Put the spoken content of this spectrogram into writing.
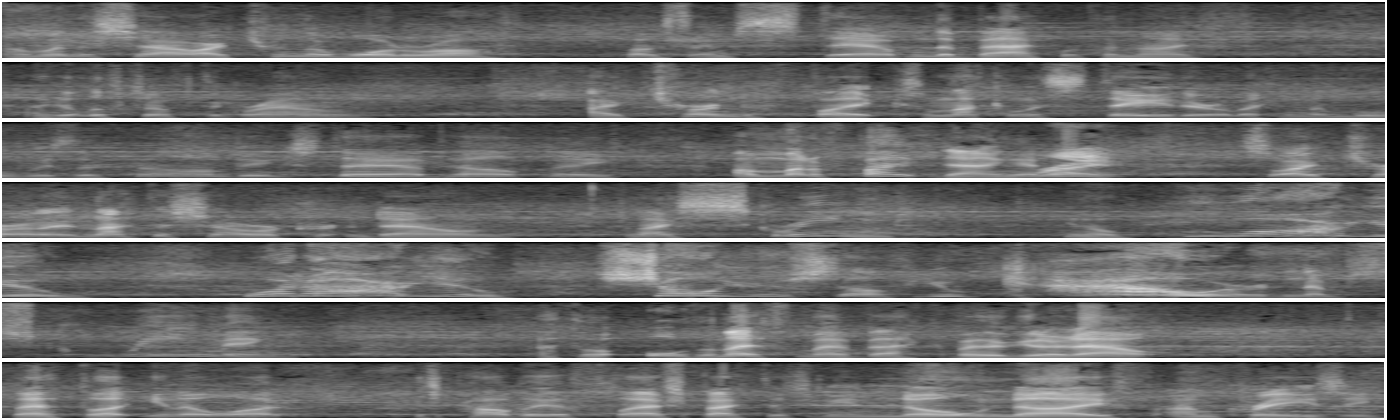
I'm in the shower. I turn the water off. Folks, I'm stabbed in the back with a knife. I get lifted off the ground. I turn to fight because I'm not gonna stay there like in the movies. Like, oh, I'm being stabbed. Help me. I'm gonna fight. Dang it. Right. So I turned. I knocked the shower curtain down and I screamed. You know, who are you? What are you? Show yourself, you coward! And I'm screaming. I thought, oh, the knife in my back. I better get it out. But I thought, you know what? It's probably a flashback to me. No knife. I'm crazy.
